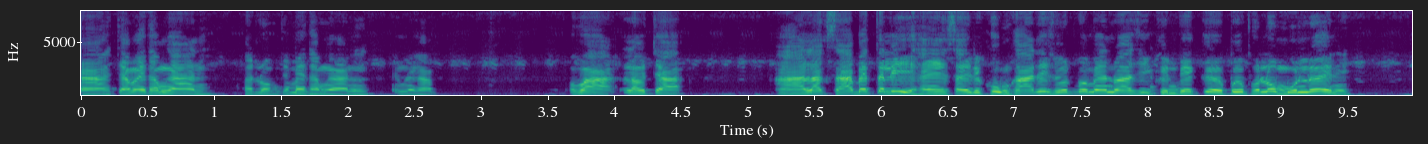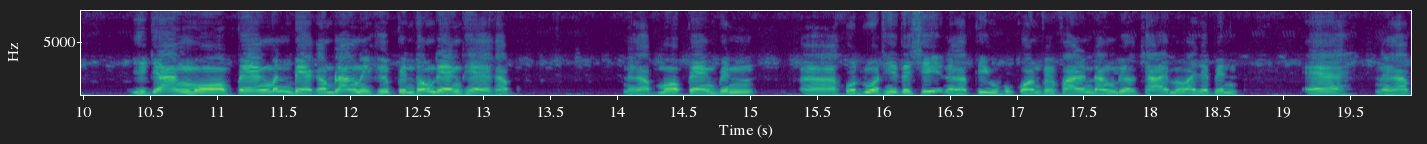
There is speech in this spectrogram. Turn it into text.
อ่าจะไม่ทำงานพัดลมจะไม่ทำงานเห็นไหมครับ เพราะว่าเราจะอ่ารักษาแบตเตอรี่ให้ใส่ได้คุ้มค่าที่สุดบ่แม่นว่าสิขึ้นเบรกเกอร์ปึ๊บพัดลมหมุนเลยนี่อีกอย่างหม้อแปลงมันแบกกำลังนี่คือเป็นทองแดงแท้ครับนะครับหม้อแปลงเป็นอ่าขดลวดฮิตาชินะครับที่อุปกรณ์ไฟฟ้าดังๆเลือกใช้ไม่ว่าจะเป็นแอร์นะครับ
